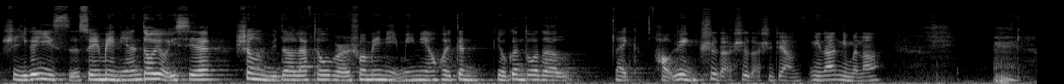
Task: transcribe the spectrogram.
是一个意思，所以每年都有一些剩余的 leftover，说明你明年会更有更多的 like 好运。是的，是的，是这样子。你呢？你们呢？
